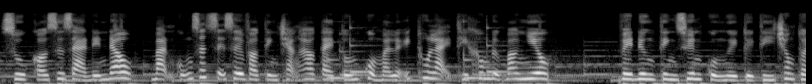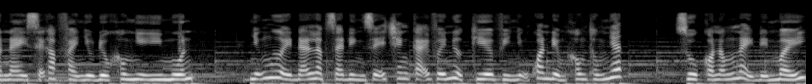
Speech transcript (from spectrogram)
dù có dư giả đến đâu, bạn cũng rất dễ rơi vào tình trạng hao tài tốn của mà lợi ích thu lại thì không được bao nhiêu. Về đường tình duyên của người tuổi Tý trong tuần này sẽ gặp phải nhiều điều không như ý muốn. Những người đã lập gia đình dễ tranh cãi với nửa kia vì những quan điểm không thống nhất. Dù có nóng nảy đến mấy,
